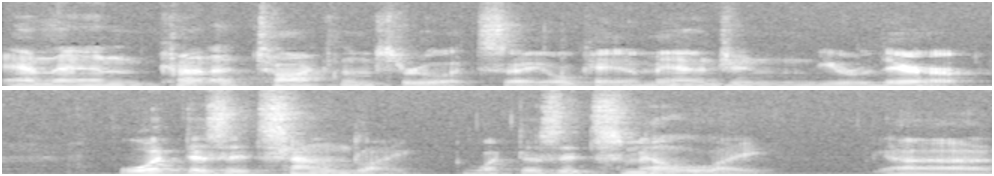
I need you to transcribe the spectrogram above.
And then kind of talk them through it. Say, okay, imagine you're there. What does it sound like? What does it smell like? Uh,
